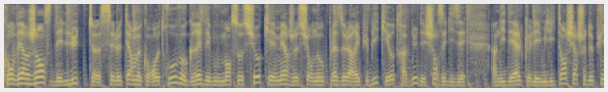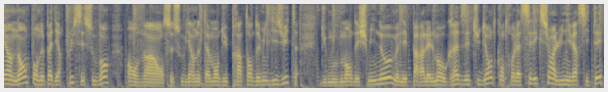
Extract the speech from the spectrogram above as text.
Convergence des luttes, c'est le terme qu'on retrouve au gré des mouvements sociaux qui émergent sur nos places de la République et autres avenues des Champs-Élysées. Un idéal que les militants cherchent depuis un an, pour ne pas dire plus, et souvent en vain. On se souvient notamment du printemps 2018, du mouvement des cheminots mené parallèlement aux grèves étudiantes contre la sélection à l'université.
